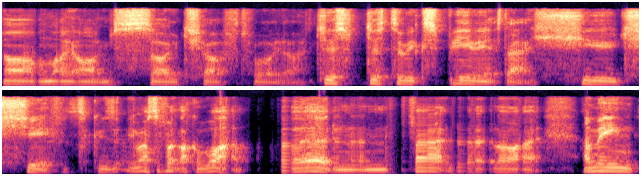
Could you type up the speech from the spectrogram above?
Oh mate, I'm so chuffed for you. Just just to experience that huge shift because it must have felt like a what burden and the fact that like I mean,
